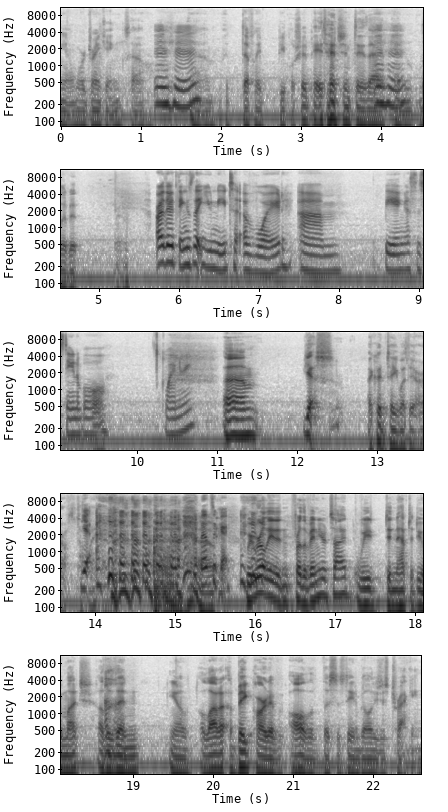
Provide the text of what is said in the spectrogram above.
you know we're drinking. So Mhm. um, definitely people should pay attention to that Mhm. and live it. Are there things that you need to avoid um, being a sustainable winery? Um, yes, I couldn't tell you what they are off the top Yeah. of my head. That's Um, okay. we really didn't for the vineyard side. We didn't have to do much other Uh-huh. than you know a lot of a big part of all of the sustainability is just tracking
